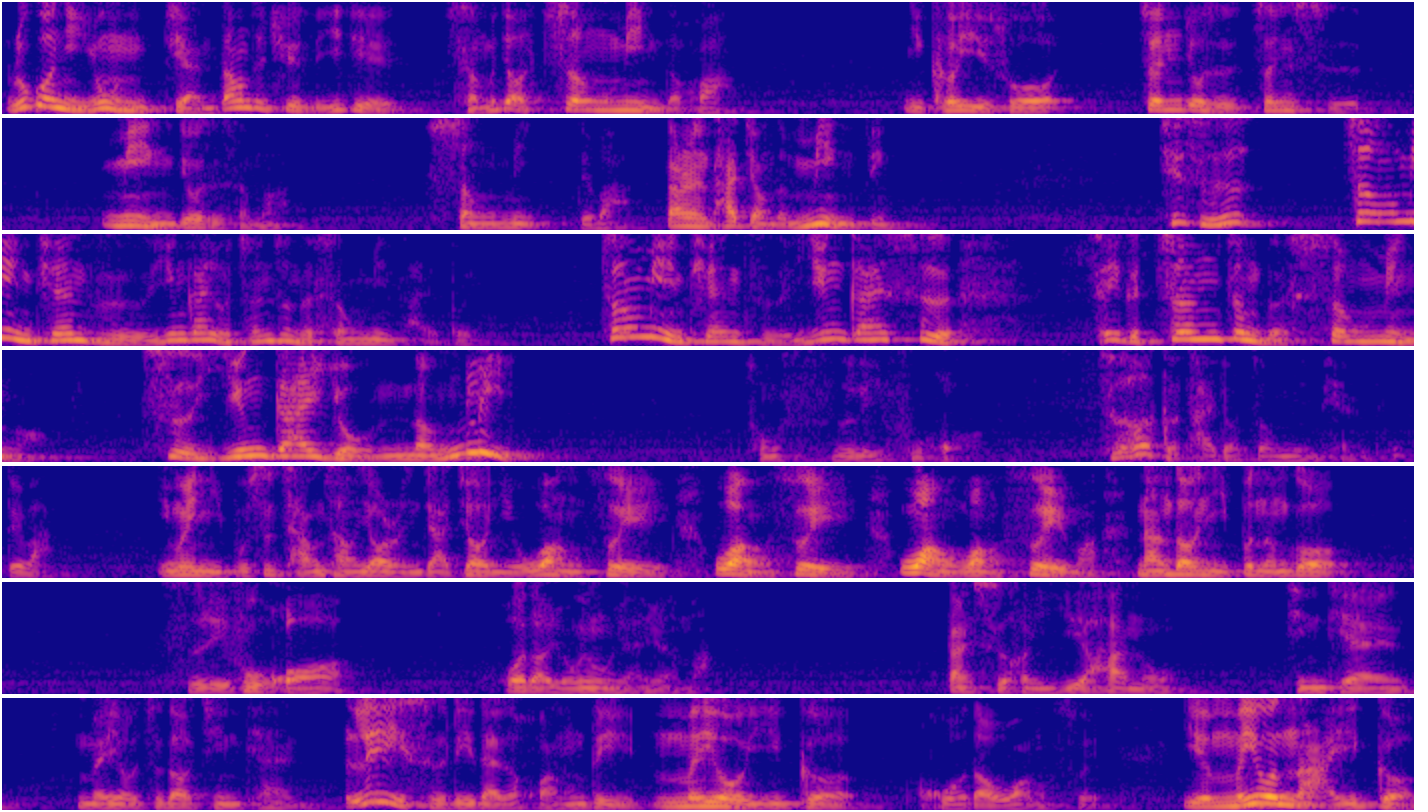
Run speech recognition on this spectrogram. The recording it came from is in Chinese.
如果你用简单的去理解什么叫真命的话，你可以说真就是真实，命就是什么生命，对吧？当然，他讲的命定，其实真命天子应该有真正的生命才对，真命天子应该是。这个真正的生命哦，是应该有能力从死里复活，这个才叫真命天子，对吧？因为你不是常常要人家叫你万岁万岁万万岁吗？难道你不能够死里复活，活到永永远远吗？但是很遗憾哦，今天没有直到今天，历史历代的皇帝没有一个活到万岁。也没有哪一个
